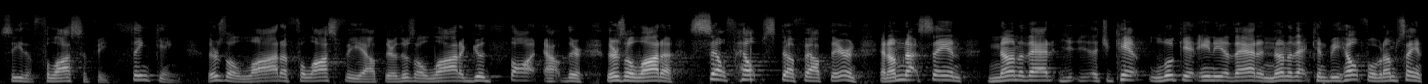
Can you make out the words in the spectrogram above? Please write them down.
See the philosophy, thinking. There's a lot of philosophy out there. There's a lot of good thought out there. There's a lot of self help stuff out there. And, and I'm not saying none of that, that you can't look at any of that and none of that can be helpful, but I'm saying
